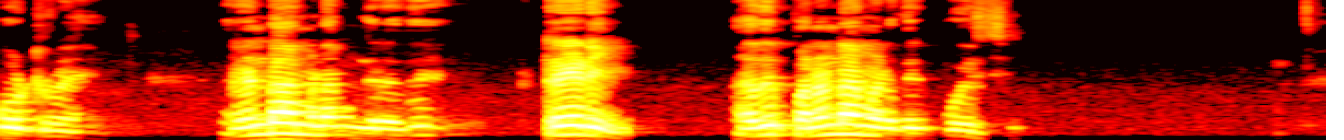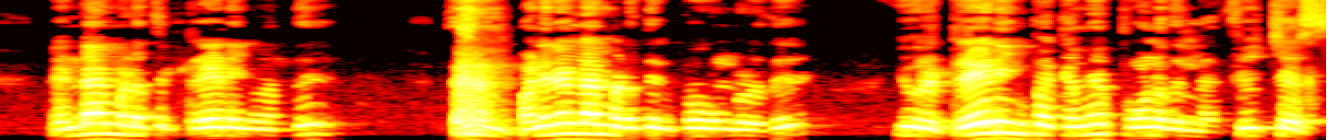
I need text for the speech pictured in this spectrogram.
போட்டுருவேன். ரெண்டாம் இடம்ங்கிறது ட்ரேடிங் அது பன்னெண்டாம் இடத்துக்கு போயிடுச்சு. ரெண்டாம் இடத்துக்கு ட்ரேடிங் வந்து பன்னிரெண்டாம் இடத்துக்கு போகும்பொழுது இவர் ட்ரேடிங் பக்கமே போனதில்லை. ஃபியூச்சர்ஸ்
